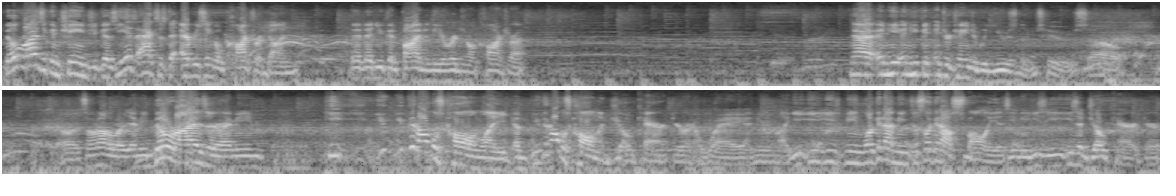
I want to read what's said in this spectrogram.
Bill Rizer can change because he has access to every single Contra gun that, that you can find in the original Contra. Yeah, and he and he can interchangeably use them too. So, so, so in other words, I mean, Bill Rizer, I mean, he you, you could almost call him like a, you can almost call him a joke character in a way. I mean, like he, he's I mean, look at I mean, just look at how small he is. I mean, he's he's a joke character.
